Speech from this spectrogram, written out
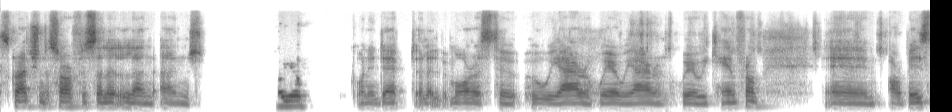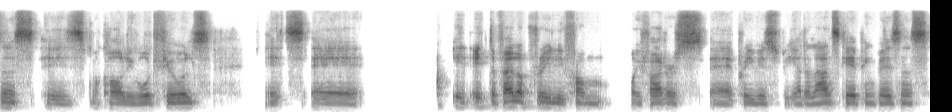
scratching the surface a little and and going in depth a little bit more as to who we are and where we are and where we came from. Um, our business is McCauley Wood Fuels. It's a it, it developed really from my father's uh, previous. We had a landscaping business,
